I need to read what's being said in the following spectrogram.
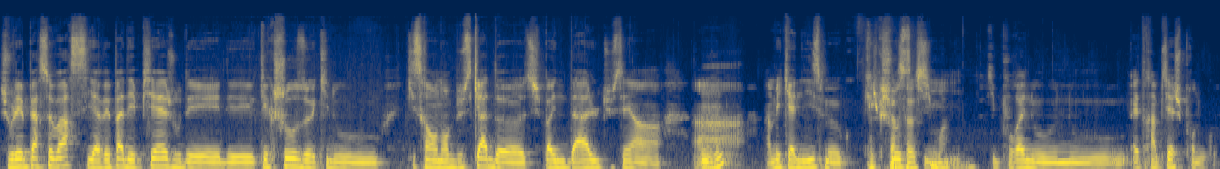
Je voulais percevoir s'il n'y avait pas des pièges ou des, des quelque chose qui nous qui serait en embuscade, euh, je sais pas une dalle, tu sais un un, Mhm. Un mécanisme, quelque chose aussi, qui, pourrait nous nous être un piège pour nous. Quoi.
